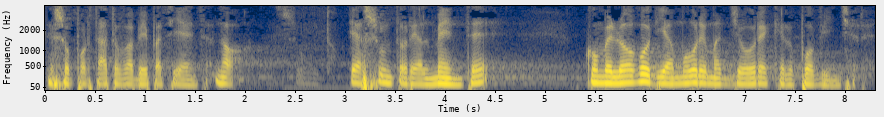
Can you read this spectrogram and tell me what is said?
né sopportato, vabbè, pazienza, no, assunto. è assunto realmente come luogo di amore maggiore che lo può vincere.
